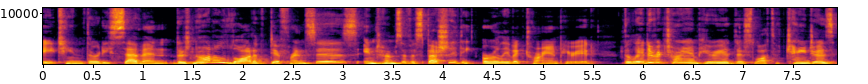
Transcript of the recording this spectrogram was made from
1837, there's not a lot of differences in terms of especially the early Victorian period. The later Victorian period, there's lots of changes.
